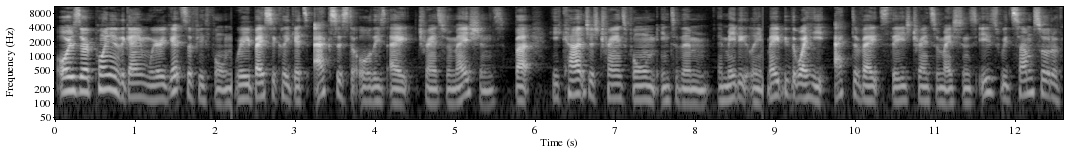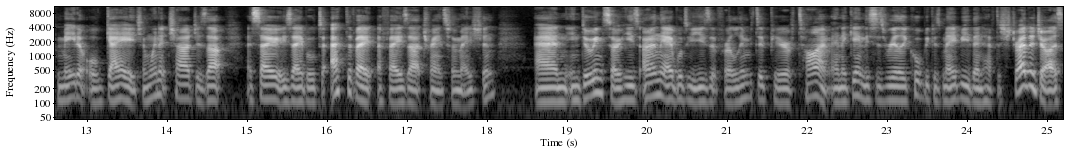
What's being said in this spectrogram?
Or is there a point in the game where he gets the fifth form, where he basically gets access to all these eight transformations, but he can't just transform into them immediately. Maybe the way he activates these transformations is with some sort of meter or gauge, and when it charges up, Haseo is able to activate a phase art transformation, and in doing so he's only able to use it for a limited period of time. And again this is really cool because maybe you then have to strategize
